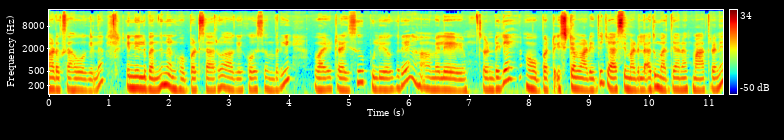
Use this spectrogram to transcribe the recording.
ಮಾಡೋಕ್ಕೆ ಸಹ ಹೋಗಿಲ್ಲ. ಇನ್ನಿಲ್ಲಿ ಬಂದು ನಾನು ಒಬ್ಬಟ್ಟು ಸಾರು, ಹಾಗೆ ಕೋಸಂಬರಿ ವೈಟ್ ರೈಸು ಪುಳಿಯೋಗರೆ ಆಮೇಲೆ ಸೊಂಡಿಗೆ ಒಬ್ಬಟ್ಟು ಇಷ್ಟೇ ಮಾಡಿದ್ದು, ಜಾಸ್ತಿ ಮಾಡಿಲ್ಲ. ಅದು ಮಧ್ಯಾಹ್ನಕ್ಕೆ ಮಾತ್ರನೇ.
